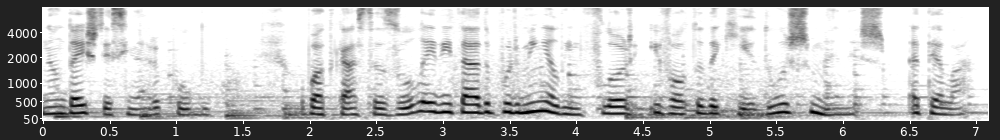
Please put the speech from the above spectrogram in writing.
Não deixe de assinar a público. O podcast Azul é editado por mim, Aline Flor, e volta daqui a duas semanas. Até lá.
